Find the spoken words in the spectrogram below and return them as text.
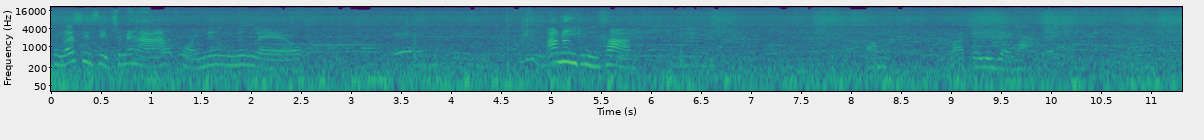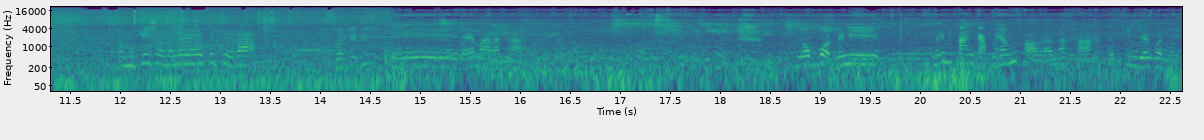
ถุงละสี่สิบใช่ไหมคะหอยนึ่งนึ่งแล้วเอาหนึ่งถุงค่ะปลาหมึกปลาตัวใหญ่ๆมากปลาหมึกกี้ชอทะเลก็เจอละสวัสดีพี่เอ๊ได้มาแล้วค่ะ งบบดไม่มีไม่มีตังค์กลับไม่ต้องสอนแล้วนะคะ ถ้ากินเยอะกว่านี้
